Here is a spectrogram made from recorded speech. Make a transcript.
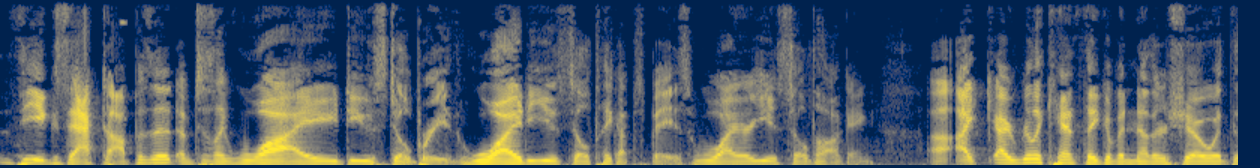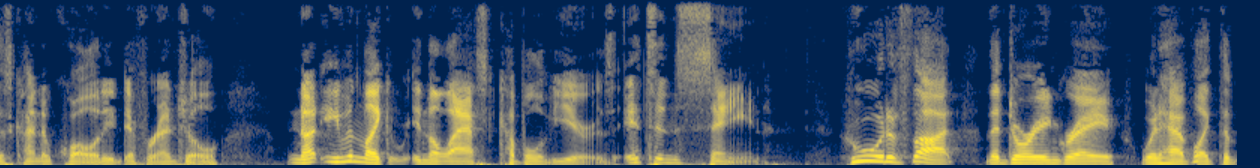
the exact opposite of just like why do you still breathe? Why do you still take up space? Why are you still talking? Uh, I I really can't think of another show with this kind of quality differential not even like in the last couple of years. It's insane. Who would have thought that Dorian Gray would have like the,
